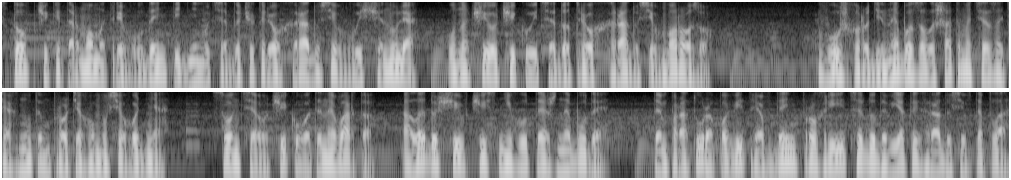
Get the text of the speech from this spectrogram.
Стовпчики термометрів у день піднімуться до 4 градусів вище нуля, уночі очікується до 3 градусів морозу. В Ужгороді небо залишатиметься затягнутим протягом усього дня. Сонця очікувати не варто, але дощів чи снігу теж не буде. Температура повітря в день прогріється до 9 градусів тепла,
